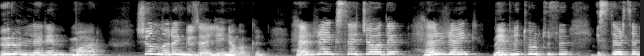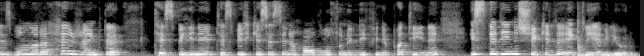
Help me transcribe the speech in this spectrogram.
ürünlerim var. Şunların güzelliğine bakın. Her renk seccade, her renk mevlüt örtüsü. İsterseniz bunlara her renkte tesbihini, tesbih kesesini, havlusunu, lifini, patiğini istediğiniz şekilde ekleyebiliyorum.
